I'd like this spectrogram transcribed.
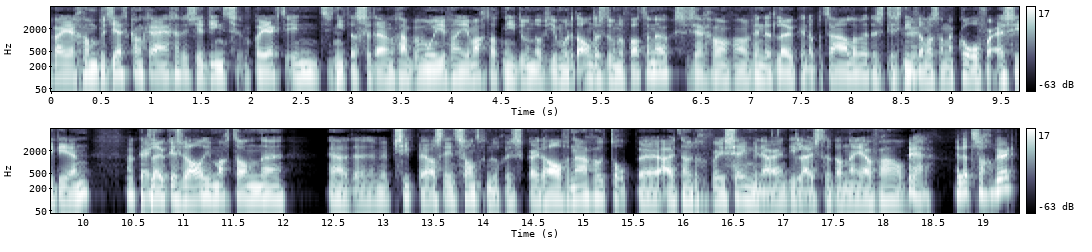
waar je gewoon budget kan krijgen. Dus je dient een project in. Het is niet dat ze dan gaan bemoeien van je mag dat niet doen of je moet het anders doen of wat dan ook. Ze zeggen gewoon van we vinden het leuk en dat betalen we. Dus het is niet Ja. anders dan een call voor SCDN. Het leuke is wel, je mag dan, eh, ja, de, in principe als het interessant genoeg is, kan je de halve NAVO-top eh, uitnodigen voor je seminar. En die luisteren dan naar jouw verhaal. Ja, Ja. En dat is al gebeurd?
